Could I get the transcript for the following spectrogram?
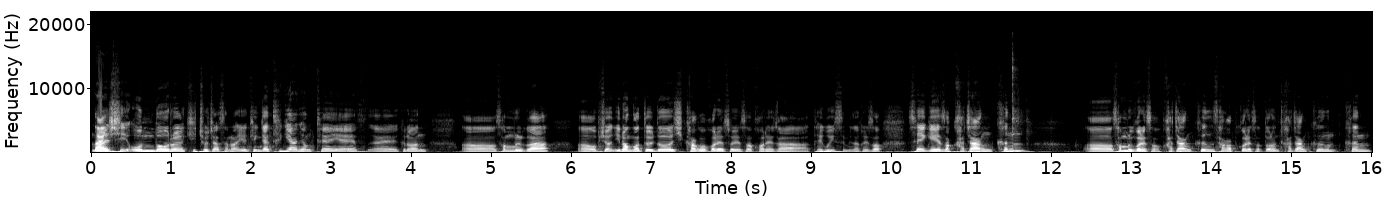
날씨 온도를 기초 자산으로 하는 이건 굉장히 특이한 형태의 에, 그런 어, 선물과 어, 옵션 이런 것들도 시카고 거래소에서 거래가 되고 있습니다. 그래서 세계에서 가장 큰 어, 선물 거래소, 가장 큰 상업 거래소 또는 가장 큰 큰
